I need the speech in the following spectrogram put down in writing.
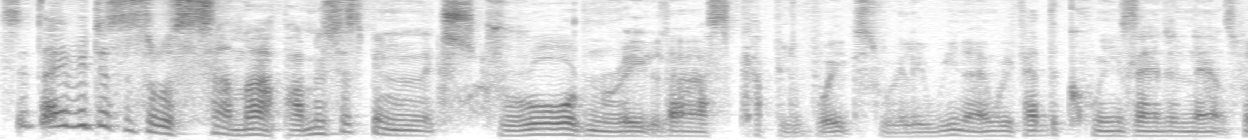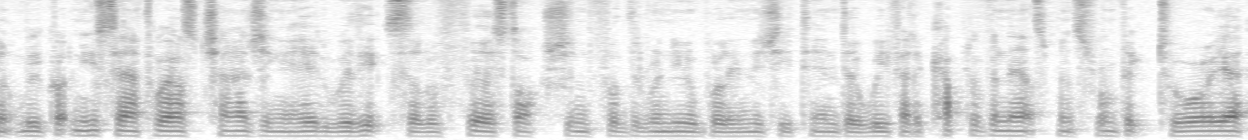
So, David, just to sort of sum up, I mean, it's just been an extraordinary last couple of weeks, really. We know we've had the Queensland announcement, we've got New South Wales charging ahead with its sort of first auction for the renewable energy tender. We've had a couple of announcements from Victoria,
